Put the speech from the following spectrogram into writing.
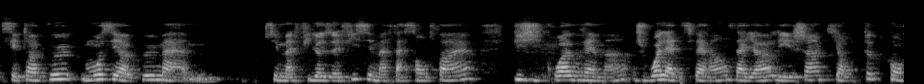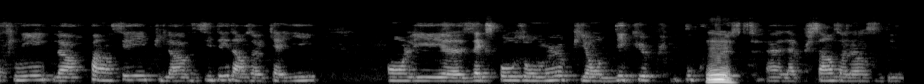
C'est un peu, moi, c'est un peu ma, c'est ma philosophie, c'est ma façon de faire. Puis j'y crois vraiment. Je vois la différence. D'ailleurs, les gens qui ont tout confiné leurs pensées puis leurs idées dans un cahier, on les euh, expose au mur, puis on décuple beaucoup hmm. plus euh, la puissance de leurs idées.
